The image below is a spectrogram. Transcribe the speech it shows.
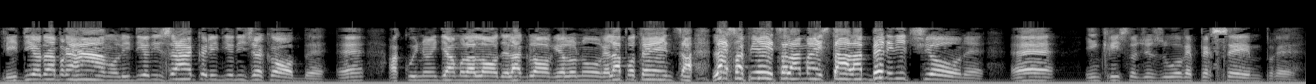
l'Iddio d'Abramo, l'Iddio di Isacco e l'Iddio di Giacobbe, eh? a cui noi diamo la lode, la gloria, l'onore, la potenza, la sapienza, la maestà, la benedizione, eh? in Cristo Gesù ora e per sempre.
